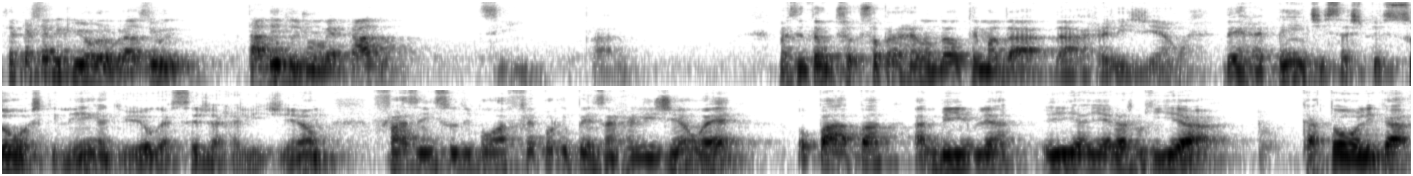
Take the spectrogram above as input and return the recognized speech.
Você percebe que o yoga no Brasil está dentro de um mercado? Sim, claro. Mas então, só, só para arredondar o tema da, da religião, de repente essas pessoas que negam que o yoga seja religião, fazem isso de boa fé porque pensam religião é o Papa, a Bíblia e a hierarquia católica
